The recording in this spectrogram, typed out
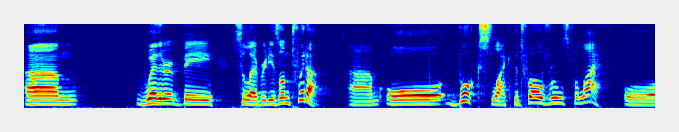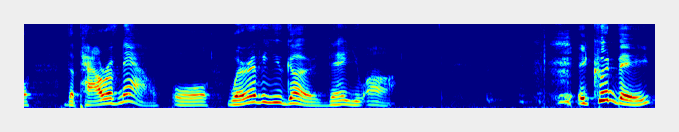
Um, whether it be celebrities on Twitter, um, or books like The 12 Rules for Life, or The Power of Now, or wherever you go, there you are. It could be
